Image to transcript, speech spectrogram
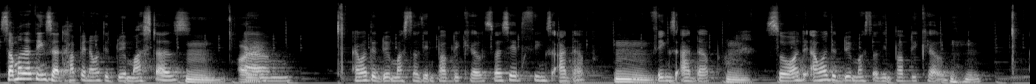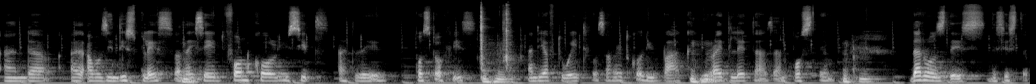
some other things that happened. I wanted to do a master's. All right. Um, I wanted to do a master's in public health. So I said things add up. Hmm. Things add up. So I wanted- I wanted to do a master's in public health. Mm-hmm. And uh, I, I was in this place. As I mm-hmm. said, phone call, you sit at the post office Mm-hmm. and you have to wait for somebody to call you back. You mm-hmm. write letters and post them. Mm-hmm. That was this the system.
